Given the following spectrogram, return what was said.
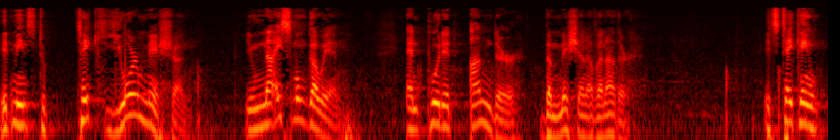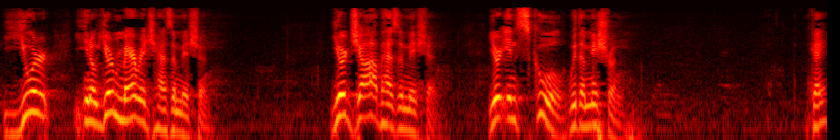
It means to take your mission, yung nais mong gawin, and put it under the mission of another. It's taking your, you know, your marriage has a mission. Your job has a mission. You're in school with a mission. Okay?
